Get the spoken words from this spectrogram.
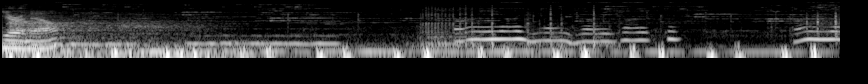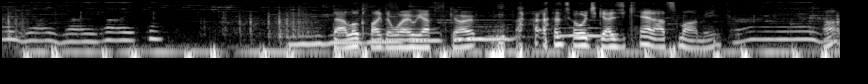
Can hear it now. That looks like the way we have to go. I told you guys you can't outsmart me. Huh?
